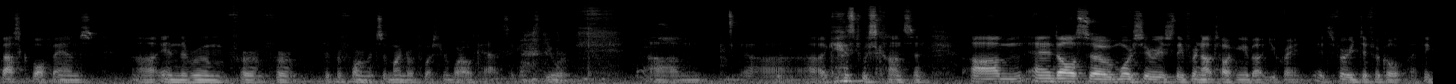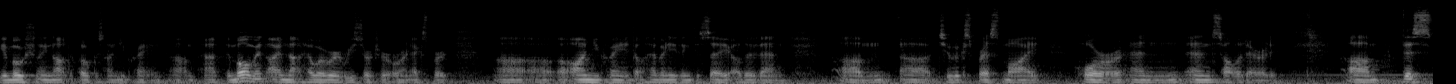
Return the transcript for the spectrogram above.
basketball fans in the room for, for the performance of my Northwestern Wildcats against your um, uh, against Wisconsin. Um, and also, more seriously, for not talking about Ukraine. It's very difficult, I think, emotionally not to focus on Ukraine. Um, at the moment, I'm not, however, a researcher or an expert uh, uh, on Ukraine. I don't have anything to say other than um, uh, to express my horror and, and solidarity. Um, this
